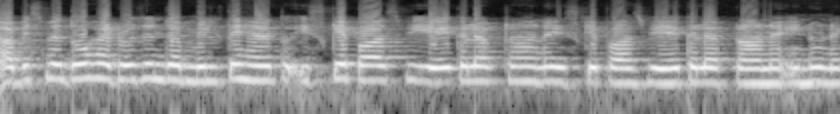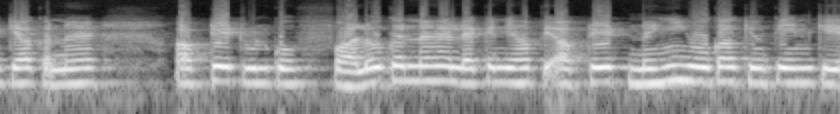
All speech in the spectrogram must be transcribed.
अब इसमें दो हाइड्रोजन जब मिलते हैं तो इसके पास भी एक इलेक्ट्रॉन है, इसके पास भी एक इलेक्ट्रॉन है. इन्होंने क्या करना है? अपडेट रूल को फॉलो करना है, लेकिन यहाँ पे अपडेट नहीं होगा क्योंकि इनके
